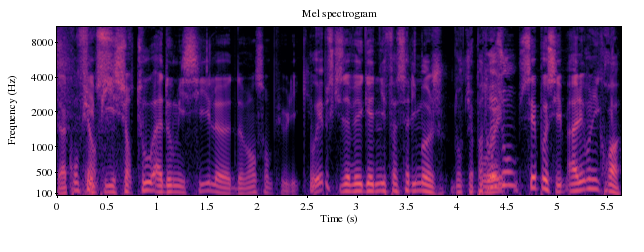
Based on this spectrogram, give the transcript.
La Et confiance. puis surtout à domicile euh, devant son public. Oui, parce qu'ils avaient gagné face à Limoges. Donc il n'y a pas de Oui, raison. C'est possible. Allez, on y croit.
